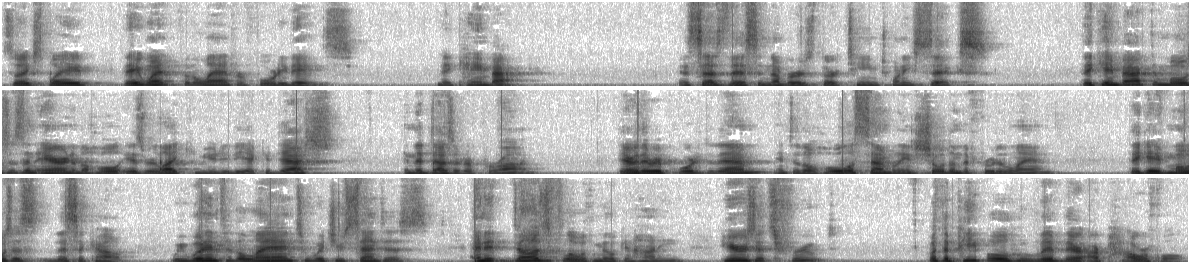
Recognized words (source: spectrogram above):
So they explained they went for the land for 40 days. And they came back. It says this in Numbers 13 26. They came back to Moses and Aaron and the whole Israelite community at Kadesh in the desert of Paran. There they reported to them and to the whole assembly and showed them the fruit of the land. They gave Moses this account. We went into the land to which you sent us, and it does flow with milk and honey. Here's its fruit. But the people who live there are powerful,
